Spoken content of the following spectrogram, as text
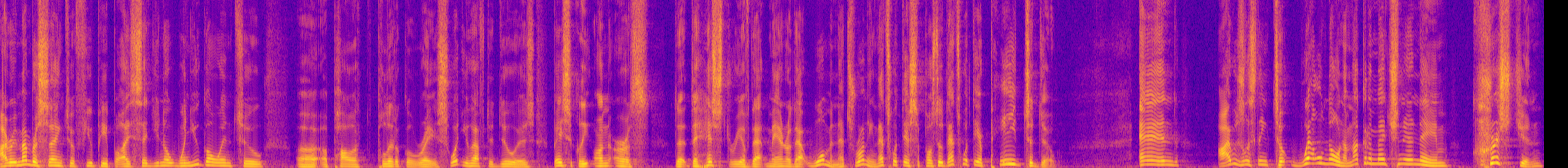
I remember saying to a few people, I said, you know, when you go into uh, a pol political race, what you have to do is basically unearth the, the history of that man or that woman that's running. That's what they're supposed to do. That's what they're paid to do. And I was listening to well known, I'm not going to mention their name, Christian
